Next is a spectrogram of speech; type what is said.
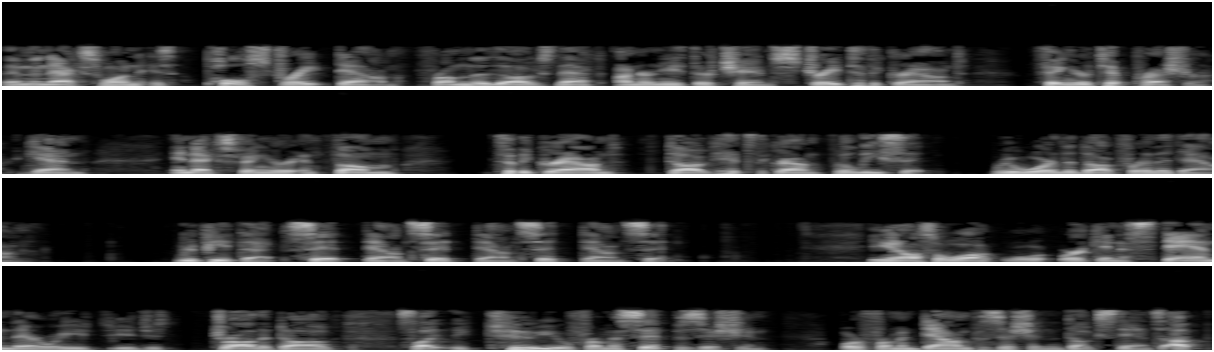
Then the next one is pull straight down from the dog's neck underneath their chin, straight to the ground. Fingertip pressure. Again, index finger and thumb to the ground. Dog hits the ground, release it. Reward the dog further down. Repeat that. Sit, down, sit, down, sit, down, sit. You can also walk, work in a stand there where you, you just draw the dog slightly to you from a sit position or from a down position. The dog stands up.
